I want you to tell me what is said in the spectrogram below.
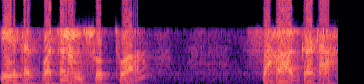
एतत् वचनं श्रुत्वा सः घटः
